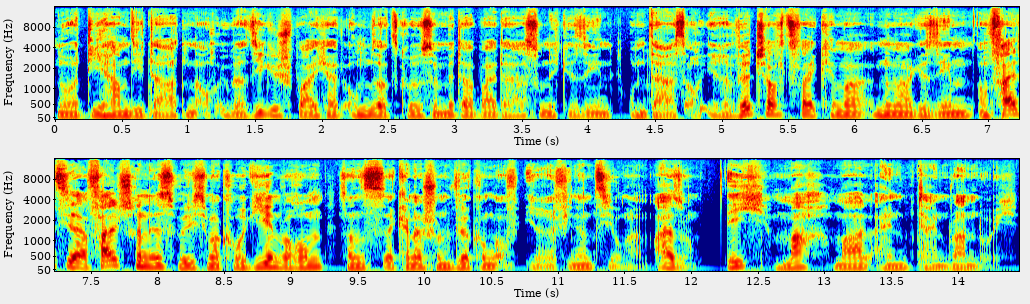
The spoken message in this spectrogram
nur die haben die Daten auch über Sie gespeichert. Umsatzgröße, Mitarbeiter hast du nicht gesehen. Und da ist auch Ihre Wirtschaftszweigkennummer gesehen. Und falls sie da falsch drin ist, würde ich Sie mal korrigieren. Warum? Sonst kann das schon Wirkung auf Ihre Finanzierung haben. Also, ich mache mal einen kleinen Run durch.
